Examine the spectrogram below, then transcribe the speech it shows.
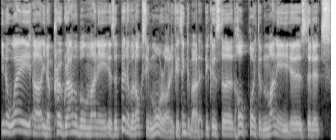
in a way, uh, you know, programmable money is a bit of an oxymoron if you think about it, because the, the whole point of money is that it's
